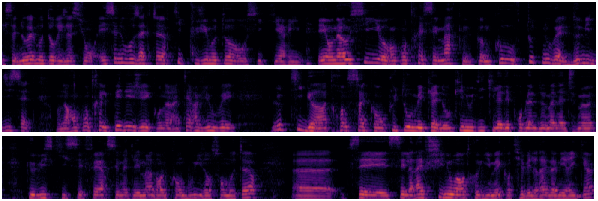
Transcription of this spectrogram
et cette nouvelle motorisation et ces nouveaux acteurs type QG Motor aussi qui arrivent. Et on a aussi rencontré ces marques comme Cove, toute nouvelle, 2017. On a rencontré le PDG qu'on a interviewé. Le petit gars, 35 ans, plutôt mécano, qui nous dit qu'il a des problèmes de management, que lui, ce qu'il sait faire, c'est mettre les mains dans le cambouis dans son moteur. Euh, c'est le rêve chinois, entre guillemets, quand il y avait le rêve américain.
